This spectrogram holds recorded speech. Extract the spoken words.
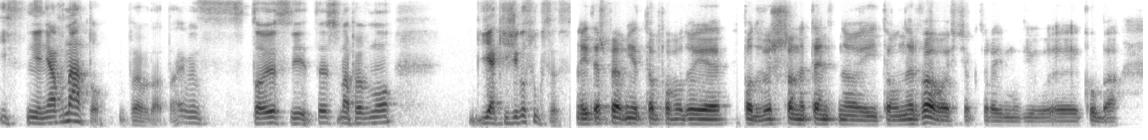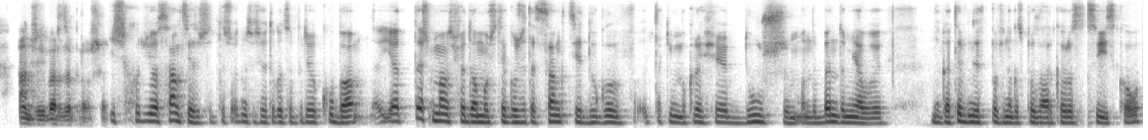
istnienia w NATO, prawda? Tak? Więc to jest też na pewno jakiś jego sukces. No i też pewnie to powoduje podwyższone tętno i tą nerwowość, o której mówił y, Kuba. Andrzej, bardzo proszę. Jeśli chodzi o sankcje, jeszcze też odniosę się do tego, co powiedział Kuba. Ja też mam świadomość tego, że te sankcje długo w takim okresie dłuższym, one będą miały negatywny wpływ na gospodarkę rosyjską,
